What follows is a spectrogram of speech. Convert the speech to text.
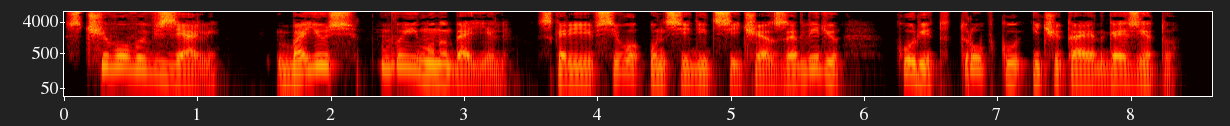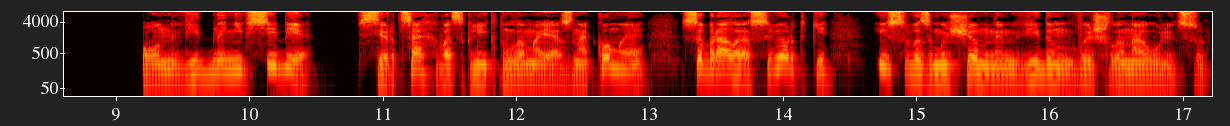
«С чего вы взяли?» «Боюсь, вы ему надоели. Скорее всего, он сидит сейчас за дверью, курит трубку и читает газету». «Он, видно, не в себе», — в сердцах воскликнула моя знакомая, собрала свертки и с возмущенным видом вышла на улицу.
